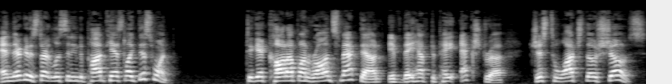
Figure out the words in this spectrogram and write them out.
and they're going to start listening to podcasts like this one to get caught up on Raw and SmackDown if they have to pay extra just to watch those shows.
